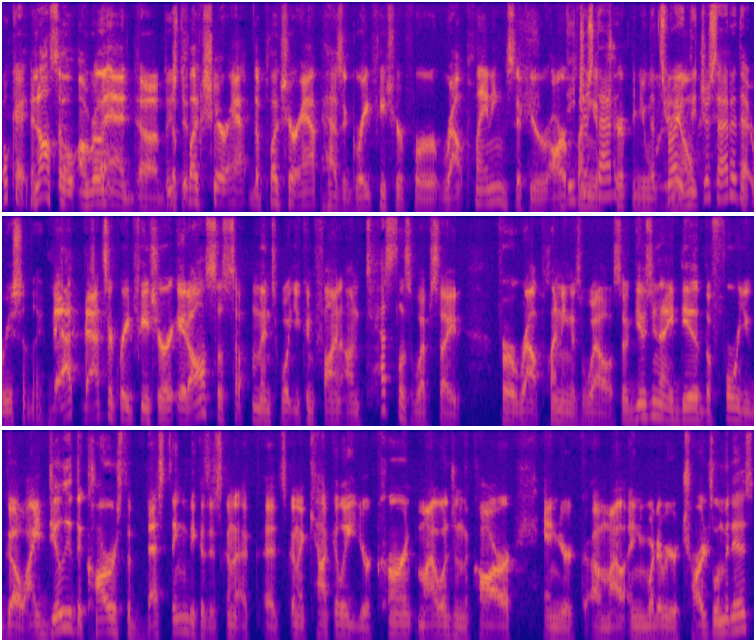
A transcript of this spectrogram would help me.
Okay. And also, I'll really add uh, the do. PlugShare app. The PlugShare app has a great feature for route planning. So if you are They planning a added- trip and you that's you right. know, They just added that recently. that that's a great feature. It also supplements what you can find on Tesla's website for route planning as well. So it gives you an idea before you go. Ideally, the car is the best thing because it's gonna it's gonna calculate your current mileage in the car and your uh, mile and whatever your charge limit is.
